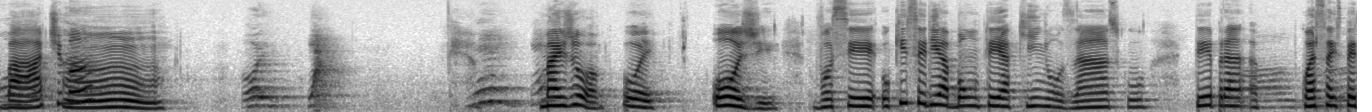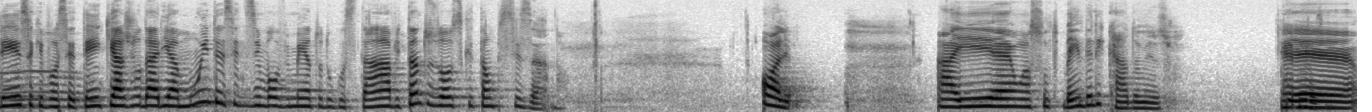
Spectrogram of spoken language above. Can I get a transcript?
Batman. Ah. Mas, Jô, Oi. hoje, você, o que seria bom ter aqui em Osasco, ter para com essa experiência que você tem, que ajudaria muito esse desenvolvimento do Gustavo e tantos outros que estão precisando? Olha, aí é um assunto bem delicado mesmo. É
